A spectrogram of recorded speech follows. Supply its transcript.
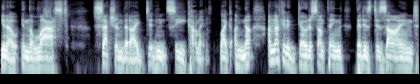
you know, in the last section that I didn't see coming. Like I'm not I'm not going to go to something that is designed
